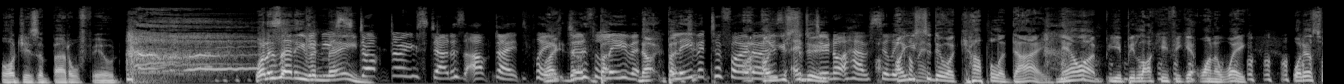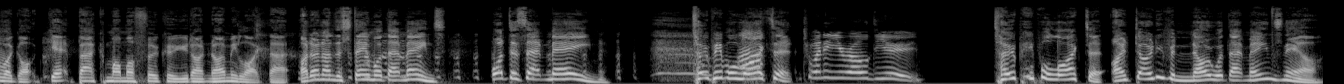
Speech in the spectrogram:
Bodge is a battlefield. what does that even mean? stop doing status updates, please? Like, Just but- leave it. no, leave it to photos I used to and do- do, not have silly I comments. used to do a couple a day. Now I, you'd be lucky if you get one a week. What else have I got? Get back, Mama Fuku. You don't know me like that. I don't understand what that means. What does that mean? Two people liked it. 20 year old you. Two people liked it. I don't even know what that means now.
